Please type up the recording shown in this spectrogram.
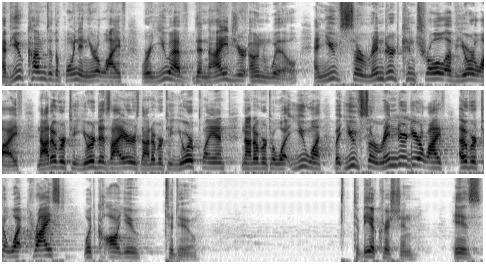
Have you come to the point in your life where you have denied your own will and you've surrendered control of your life, not over to your desires, not over to your plan, not over to what you want, but you've surrendered your life over to what Christ would call you to do? To be a Christian is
